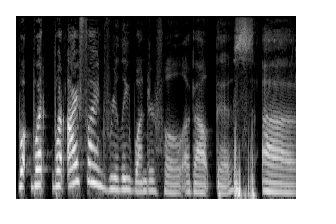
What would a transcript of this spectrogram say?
what what what I find really wonderful about this uh,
